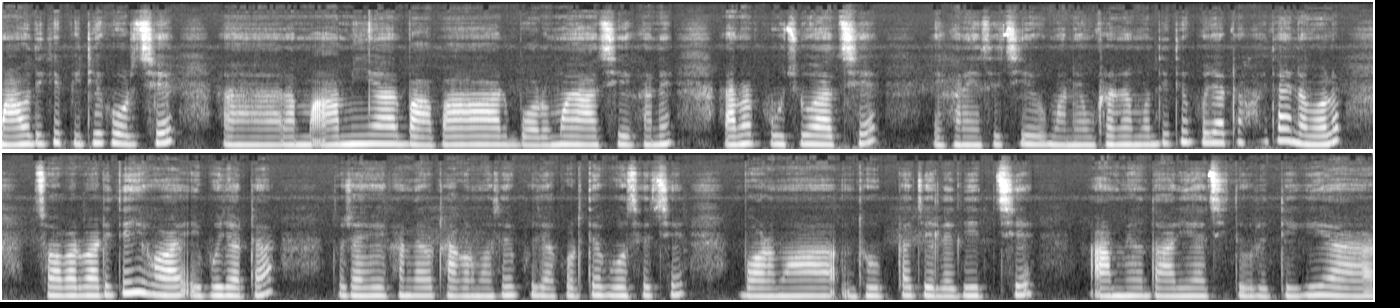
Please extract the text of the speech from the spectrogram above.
মা ওদিকে পিঠে করছে আমি আর বাবা আর বড় মা আছে এখানে, আর আমার পুজো আছে। এখানে এসেছি মানে উঠানের মধ্যে তো পূজাটা হয়, তাই না বলো? সবার বাড়িতেই হয় এই পূজাটা। তো যাই হোক এখানে দেখো ঠাকুরমশাই পূজা করতে বসেছে। বড় মা ধূপটা জেলে দিচ্ছে। আমিও দাঁড়িয়ে আছি দূরের দিকে আর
